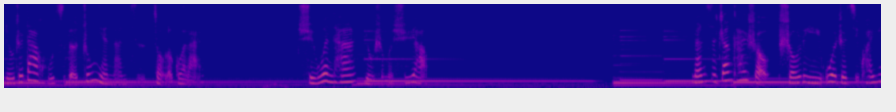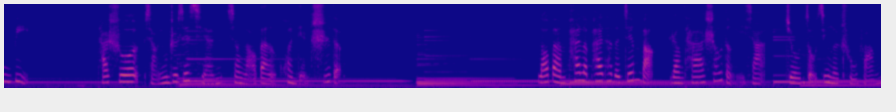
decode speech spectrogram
留着大胡子的中年男子走了过来，询问他有什么需要。男子张开手，手里握着几块硬币。他说想用这些钱向老板换点吃的。老板拍了拍他的肩膀，让他稍等一下，就走进了厨房。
